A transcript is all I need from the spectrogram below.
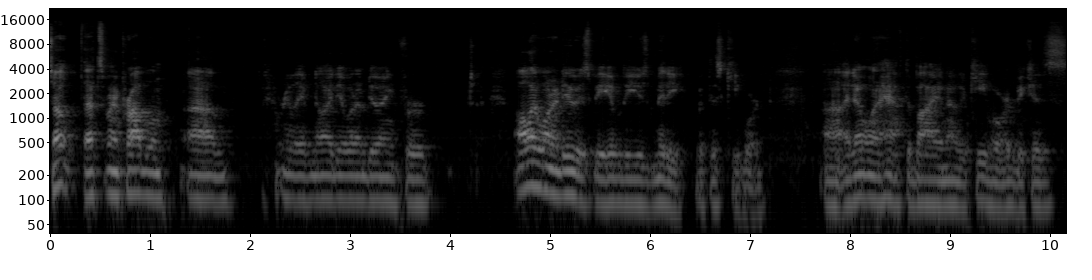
So that's my problem. Um, I really have no idea what I'm doing for. All I want to do is be able to use MIDI with this keyboard. Uh, I don't want to have to buy another keyboard because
